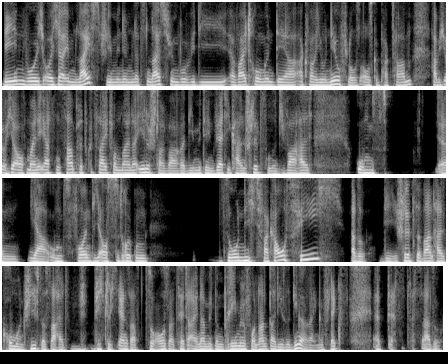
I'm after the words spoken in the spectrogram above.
Den, wo ich euch ja im Livestream, in dem letzten Livestream, wo wir die Erweiterungen der Aquario Neoflows ausgepackt haben, habe ich euch ja auch meine ersten Samples gezeigt von meiner Edelstahlware, die mit den vertikalen Schlitzen. Und die war halt, ums, ähm, ja, ums freundlich auszudrücken, so nicht verkaufsfähig. Also die Schlitze waren halt krumm und schief. Das sah halt wirklich ernsthaft so aus, als hätte einer mit einem Dremel von Hand da diese Dinger reingeflext. Äh, das, das also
